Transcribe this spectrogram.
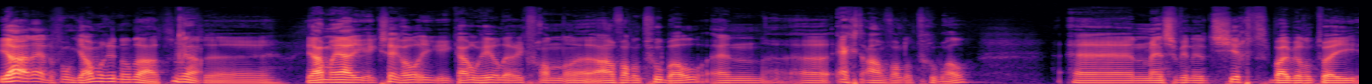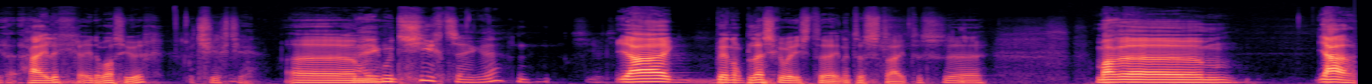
Ja, nee, dat vond ik jammer inderdaad. Ja. Dat, eh, ja, maar ja, ik zeg al, ik, ik hou heel erg van eh, aanvallend voetbal en eh, echt aanvallend voetbal. En mensen vinden het shirt bij Willem II heilig. Hé, daar was hij weer. Het shichtje. Ehm, nee, ik moet Schiert zeggen. hè. ja, ik ben op les geweest eh, in de tussentijd. Dus, eh, maar ehm, ja,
